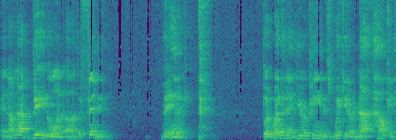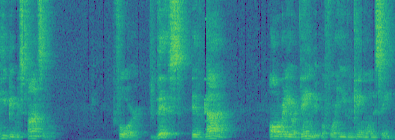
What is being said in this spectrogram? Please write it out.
and I'm not big on uh, defending the enemy, but whether that European is wicked or not, how can he be responsible for this if God already ordained it before he even came on the scene?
